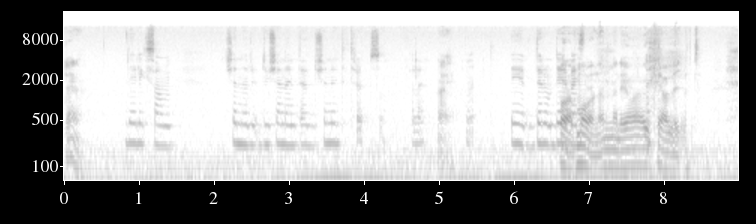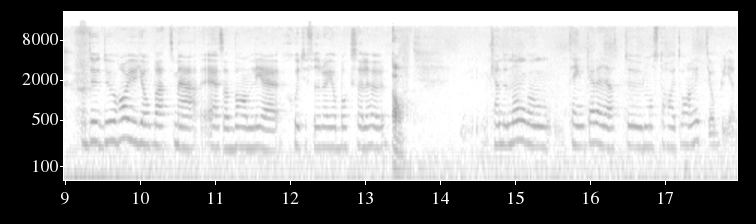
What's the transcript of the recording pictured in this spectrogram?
Det är det. Det är liksom... Känner, du- du, känner inte, du känner inte trött så? Eller? Nej, Det är det, det, det, är bara det på morgonen men det har jag gjort hela livet. Men du, du har ju jobbat med alltså, vanliga 74 jobb också, eller hur? Ja. Kan du någon gång tänka dig att du måste ha ett vanligt jobb igen?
